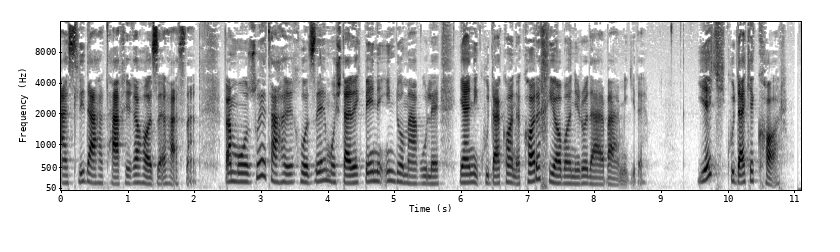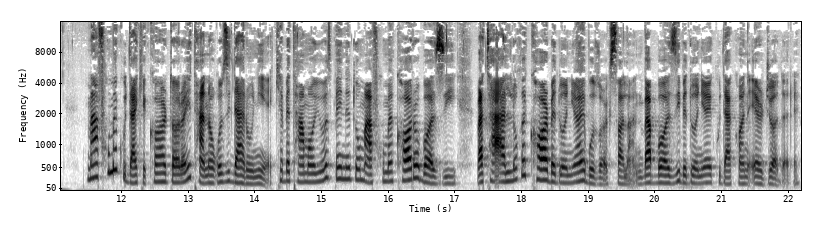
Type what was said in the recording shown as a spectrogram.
اصلی در تحقیق حاضر هستند و موضوع تحقیق حوزه مشترک بین این دو مقوله یعنی کودکان کار خیابانی رو در بر می‌گیره. یک کودک کار مفهوم کودک کار دارای تناقضی درونیه که به تمایز بین دو مفهوم کار و بازی و تعلق کار به دنیای بزرگسالان و بازی به دنیای کودکان ارجا داره.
